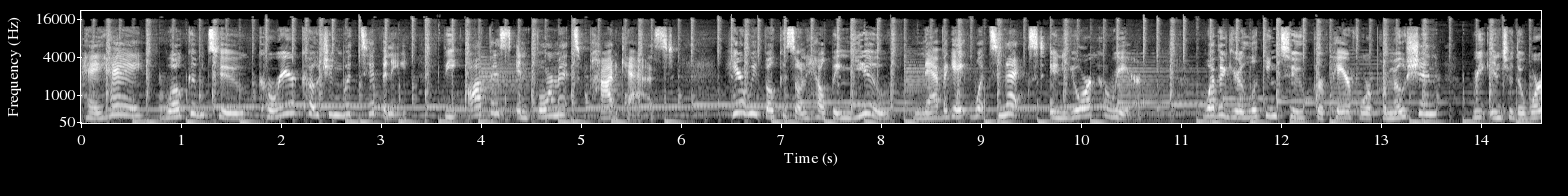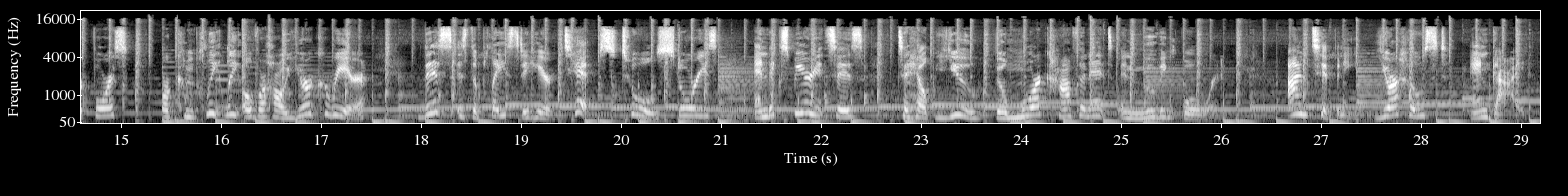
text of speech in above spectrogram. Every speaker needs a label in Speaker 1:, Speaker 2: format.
Speaker 1: Hey, hey, welcome to Career Coaching with Tiffani, the Office Informant podcast. Here we focus on helping you navigate what's next in your career. Whether you're looking to prepare for a promotion, re enter the workforce, or completely overhaul your career, this is the place to hear tips, tools, stories, and experiences to help you feel more confident in moving forward. I'm Tiffani, your host and guide.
